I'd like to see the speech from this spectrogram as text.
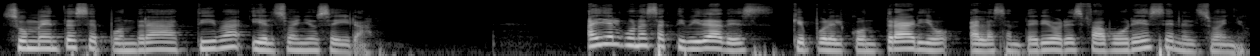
su mente se pondrá activa y el sueño se irá. Hay algunas actividades que por el contrario a las anteriores favorecen el sueño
